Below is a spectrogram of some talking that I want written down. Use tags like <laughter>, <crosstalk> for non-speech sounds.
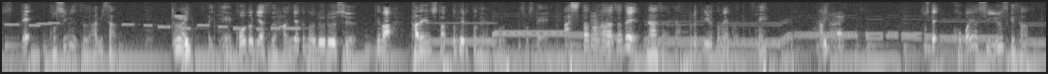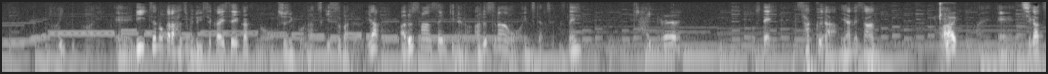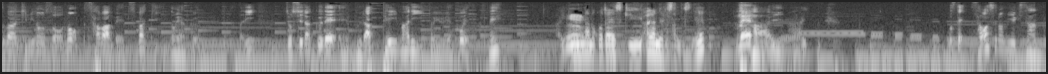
そして小清水亜美さん、うんはいはいえーコードギアス反逆のルルーシュではカレン・シュタットフェルトの役そして明日のナージャで、ナージャアップルフィールドの役をやってますねはい。はい。そして小林祐介さん、はい。はいえーリ・ゼロから始める異世界生活の主人公夏木スバルやアルスラン戦記でのアルスランを演じてらっしゃいますねはい。うん。そして、さくらあやねさん。はい。はいえー4月は君の嘘の澤部椿の役だったり、女子楽で、えーブラッテイ・マリーという役をやってますね。はい。うん女の子大好き、あやねるさんですね。ね。はい。はい。そして、沢城みゆきさん。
